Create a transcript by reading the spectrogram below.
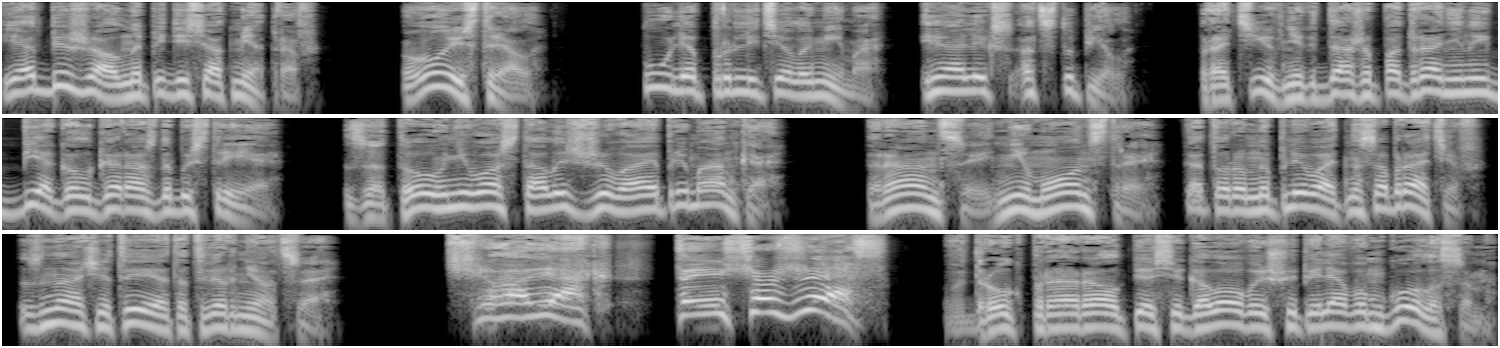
и отбежал на 50 метров. Выстрел. Пуля пролетела мимо, и Алекс отступил. Противник, даже подраненный, бегал гораздо быстрее. Зато у него осталась живая приманка. Кранцы — не монстры, которым наплевать на собратьев. Значит, и этот вернется. «Человек, ты еще жив!» Вдруг проорал песеголовый шепелявым голосом.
